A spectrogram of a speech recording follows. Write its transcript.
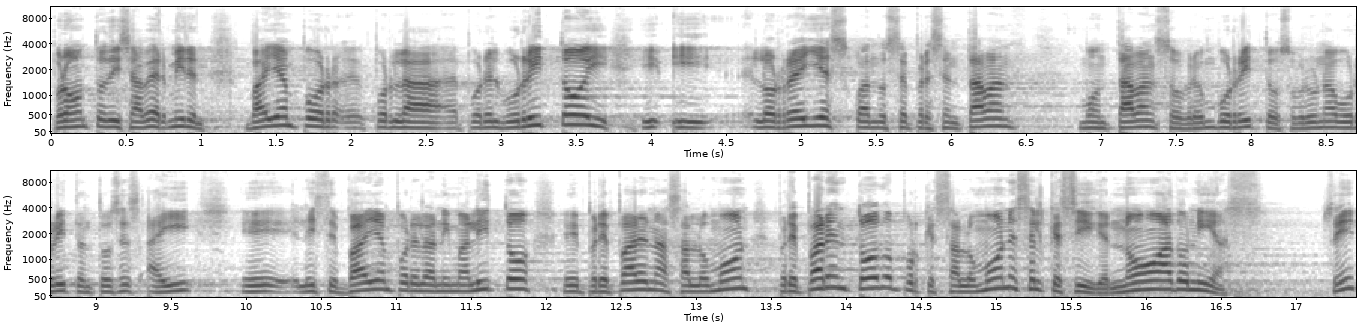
pronto dice, a ver, miren, vayan por, eh, por, la, por el burrito y, y los reyes cuando se presentaban montaban sobre un burrito, sobre una burrita. Entonces ahí eh, le dice, vayan por el animalito, eh, preparen a Salomón, preparen todo porque Salomón es el que sigue, no Adonías. ¿Sí?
